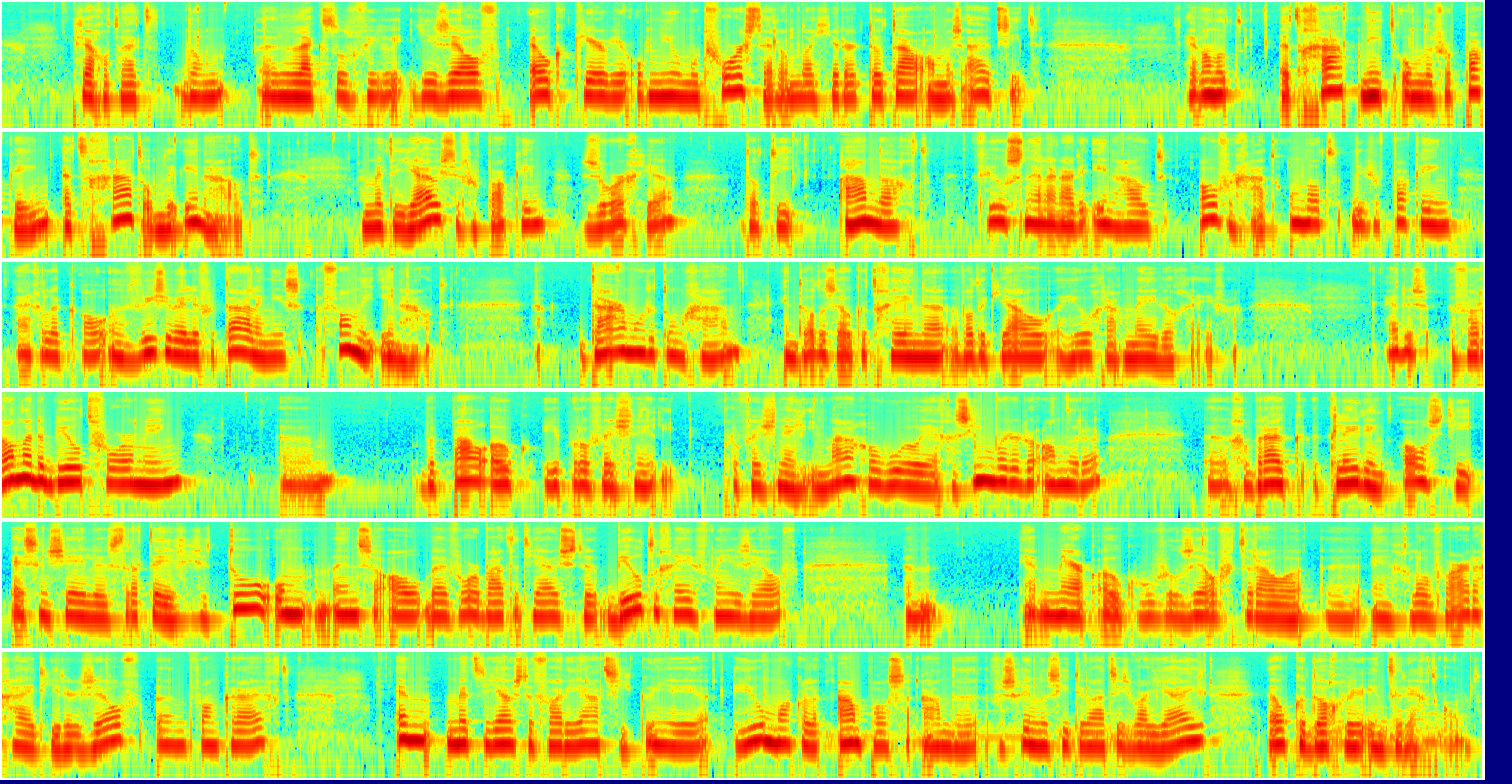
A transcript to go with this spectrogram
Ik zeg altijd, dan eh, lijkt het alsof je jezelf elke keer weer opnieuw moet voorstellen, omdat je er totaal anders uitziet. want het, het gaat niet om de verpakking, het gaat om de inhoud. Maar met de juiste verpakking zorg je dat die aandacht veel sneller naar de inhoud overgaat, omdat die verpakking eigenlijk al een visuele vertaling is van die inhoud. Nou, daar moet het om gaan en dat is ook hetgene wat ik jou heel graag mee wil geven. dus verander de beeldvorming, ehm, bepaal ook je professionele, professionele imago, hoe wil jij gezien worden door anderen. Uh, gebruik kleding als die essentiële strategische tool om mensen al bij voorbaat het juiste beeld te geven van jezelf. Um, merk ook hoeveel zelfvertrouwen uh, en geloofwaardigheid je er zelf um, van krijgt. En met de juiste variatie kun je je heel makkelijk aanpassen aan de verschillende situaties waar jij elke dag weer in terechtkomt.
